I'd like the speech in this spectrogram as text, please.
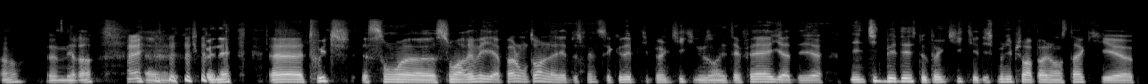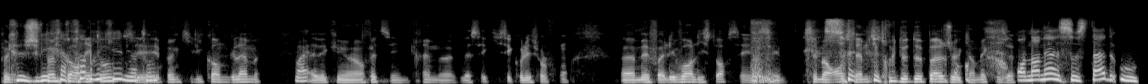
hein, Mera, euh, tu connais. Euh, Twitch sont, euh, sont arrivés il y a pas longtemps, là, il y a deux semaines, c'est que des petits Punky qui nous ont été faits. Il y a des, euh, il y a une petite BD de Punky qui est disponible sur la page Insta qui est euh, Punk- Que je vais Punk faire Cornetto. C'est Punky Licorne Glam. Ouais. Avec une, en fait, c'est une crème euh, glacée qui s'est collée sur le front. Euh, mais il faut aller voir l'histoire, c'est, c'est, c'est marrant. C'est- un petit truc de deux pages euh, qu'un mec nous a fait. on en est à ce stade où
